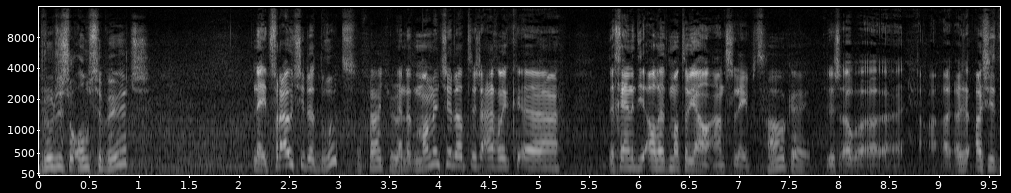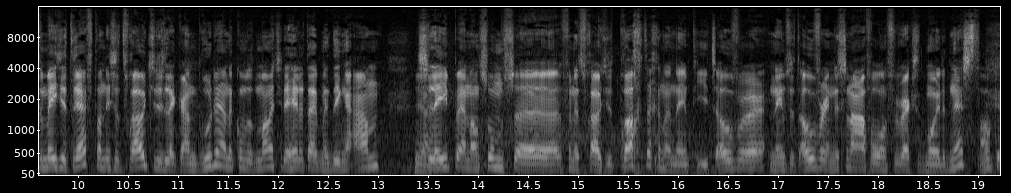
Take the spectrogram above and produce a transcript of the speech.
broeden ze om zijn beurt? Nee, het vrouwtje dat broedt. En het mannetje, dat is eigenlijk eh, degene die al het materiaal aansleept. Oh, oké. Dus eh, eh, als je het een beetje treft, dan is het vrouwtje dus lekker aan het broeden. En dan komt het mannetje de hele tijd met dingen aan Ja. slepen. En dan soms eh, vindt het vrouwtje het prachtig. En dan neemt hij iets over, neemt het over in de snavel en verwerkt het mooi in het nest. Oké,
